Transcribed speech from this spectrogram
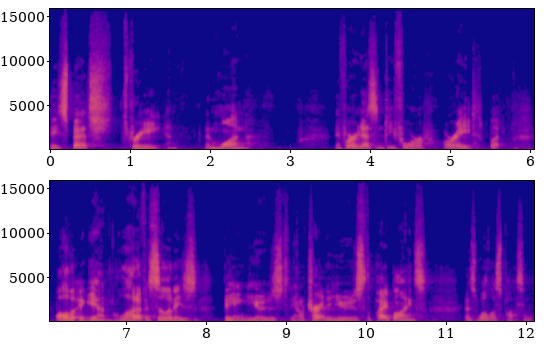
they dispatch three and, and one if we're at SMT four or eight. But all again, a lot of facilities being used, you know, trying to use the pipelines as well as possible.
